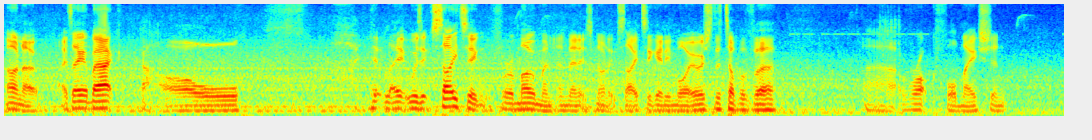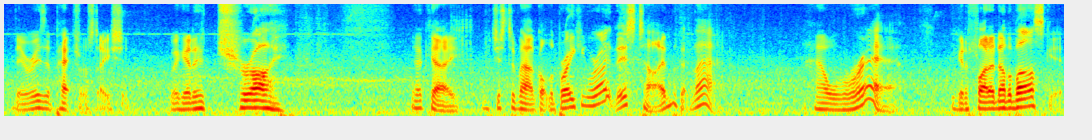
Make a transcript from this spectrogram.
oh no. I take it back. Oh... It, was exciting for a moment, and then it's not exciting anymore. It was the top of a uh, rock formation. There is a petrol station. We're going to try Okay, we just about got the braking right this time. Look at that. How rare. We're going to find another basket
